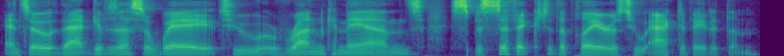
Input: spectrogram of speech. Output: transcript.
And so that gives us a way to run commands specific to the players who activated them.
